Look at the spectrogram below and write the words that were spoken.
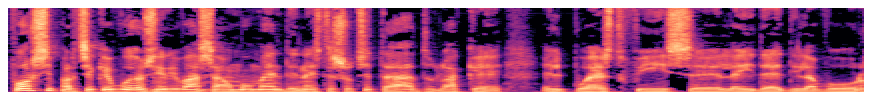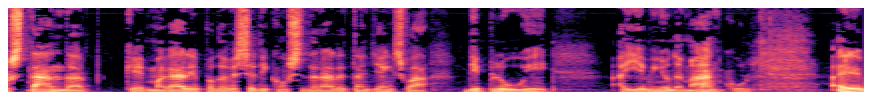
Forse perché voi si arrivasse a un momento in questa società dove il puesto fisso, le idee di lavoro standard, che magari poteva essere di considerare tanti anni fa di più, è venuto mancul. Eh,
